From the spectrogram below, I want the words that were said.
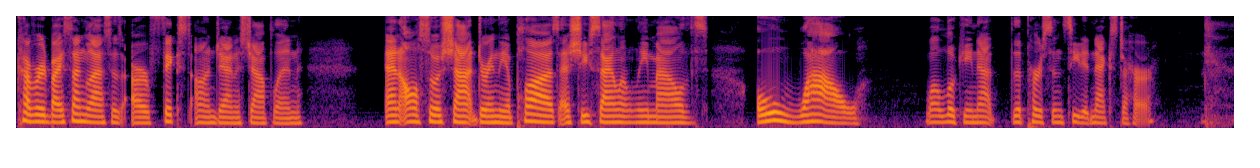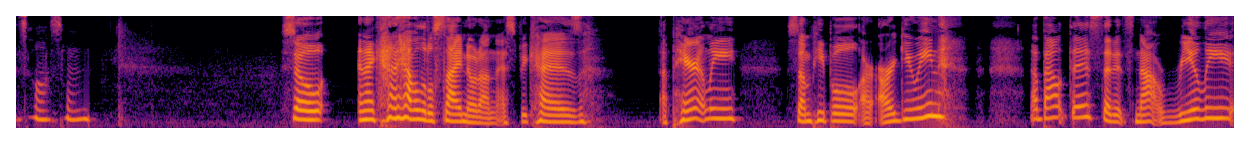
covered by sunglasses, are fixed on Janis Joplin, and also a shot during the applause as she silently mouths, Oh wow, while looking at the person seated next to her. That's awesome. So, and I kind of have a little side note on this because apparently some people are arguing about this that it's not really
